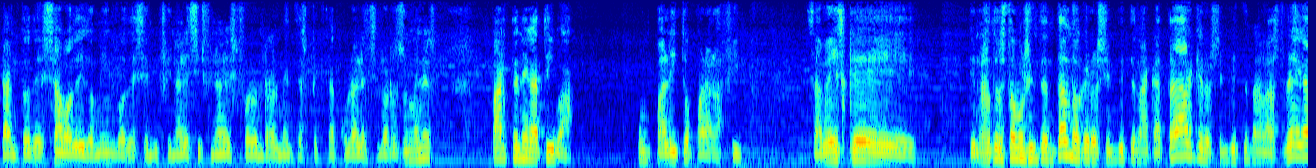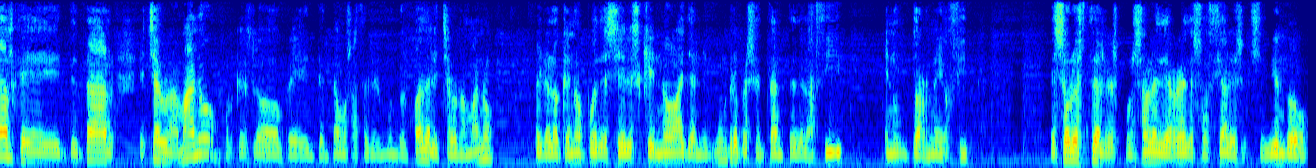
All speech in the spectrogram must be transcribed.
tanto de sábado y domingo, de semifinales y finales, fueron realmente espectaculares y los resúmenes. Parte negativa, un palito para la FIP. Sabéis que, nosotros estamos intentando que nos inviten a Qatar, que nos inviten a Las Vegas, que intentar echar una mano, porque es lo que intentamos hacer en el mundo del padre, echar una mano, pero lo que no puede ser es que no haya ningún representante de la FIP en un torneo FIP. Que solo esté el responsable de redes sociales subiendo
